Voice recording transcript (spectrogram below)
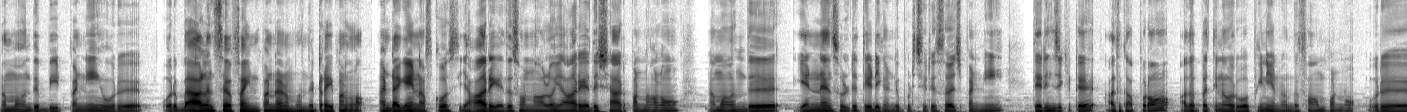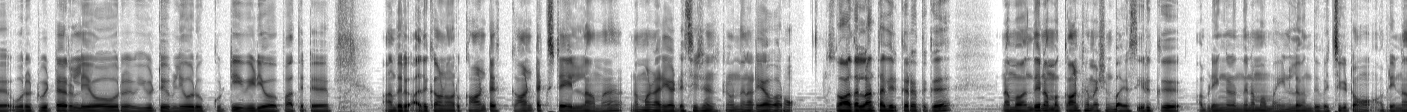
நம்ம வந்து பீட் பண்ணி ஒரு ஒரு பேலன்ஸை ஃபைன் பண்ண நம்ம வந்து ட்ரை பண்ணலாம். அண்ட் அகைன் அஃப்கோர்ஸ் யார் எது சொன்னாலும் யார் எது ஷேர் பண்ணாலும் நம்ம வந்து என்னன்னு சொல்லிட்டு தேடி கண்டுபிடிச்சி ரிசர்ச் பண்ணி தெரிஞ்சுக்கிட்டு அதுக்கப்புறம் அதை பற்றின ஒரு ஒப்பீனியன் வந்து ஃபார்ம் பண்ணோம். ஒரு ஒரு ட்விட்டர்லேயோ ஒரு யூடியூப்லேயோ ஒரு குட்டி வீடியோவை பார்த்துட்டு அந்த அதுக்கான ஒரு கான்டெக்ட் கான்டெக்ஸ்டே இல்லாமல் நம்ம நிறையா டெசிஷன்ஸ்க்கு வந்து நிறையா வரும். ஸோ அதெல்லாம் தவிர்க்கிறதுக்கு நம்ம வந்து நம்ம கான்ஃபர்மேஷன் பயஸ் இருக்குது அப்படிங்கிறது வந்து நம்ம மைண்டில் வந்து வச்சுக்கிட்டோம் அப்படின்னா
